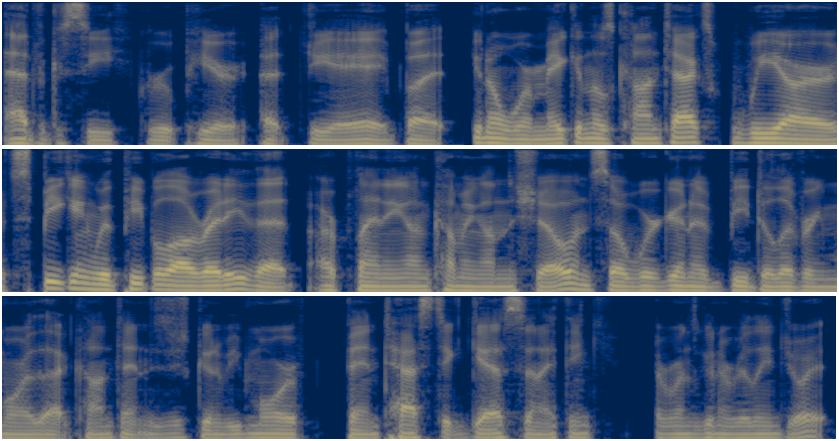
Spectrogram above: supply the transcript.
advocacy group here at GAA. But you know we're making those contacts. We are speaking with people already that are planning on coming on the show, and so we're going to be delivering more of that content. It's just going to be more fantastic guests, and I think everyone's going to really enjoy it.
